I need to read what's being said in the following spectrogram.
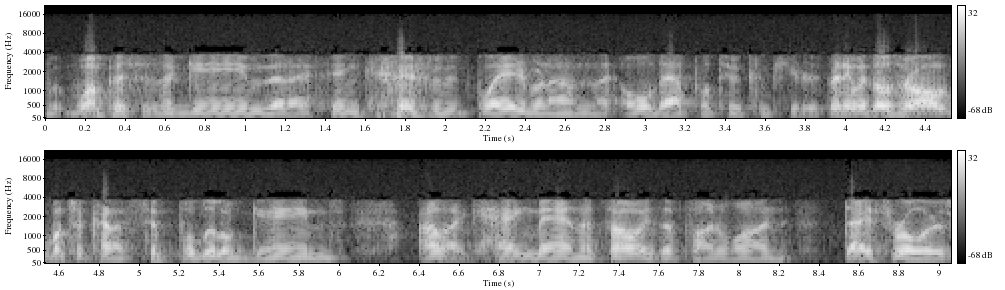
Wumpus is a game that I think I played when on the old Apple II computers. But anyway, those are all a bunch of kind of simple little games. I like Hangman. That's always a fun one. Dice Roller is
